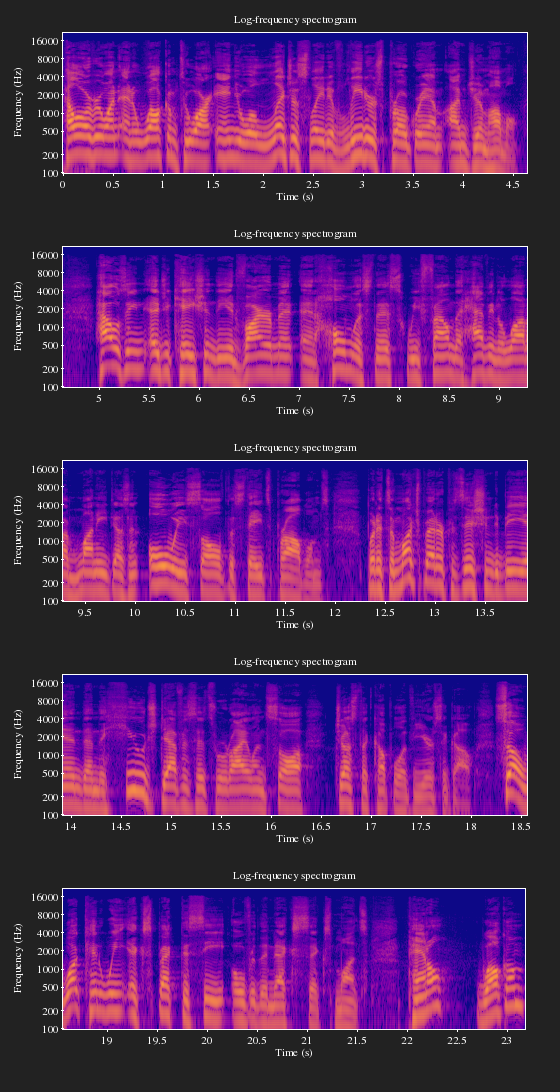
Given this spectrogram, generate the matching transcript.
Hello, everyone, and welcome to our annual Legislative Leaders Program. I'm Jim Hummel housing, education, the environment, and homelessness, we found that having a lot of money doesn't always solve the state's problems. But it's a much better position to be in than the huge deficits Rhode Island saw just a couple of years ago. So, what can we expect to see over the next six months? Panel, welcome.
